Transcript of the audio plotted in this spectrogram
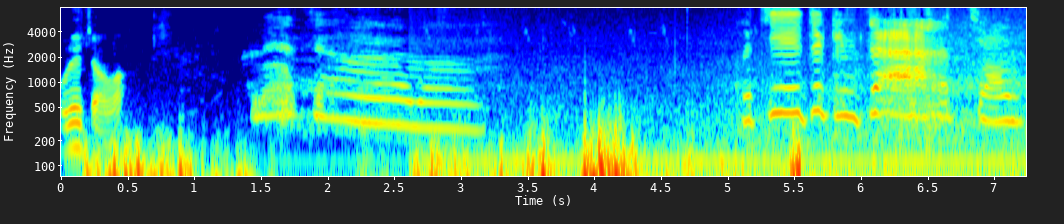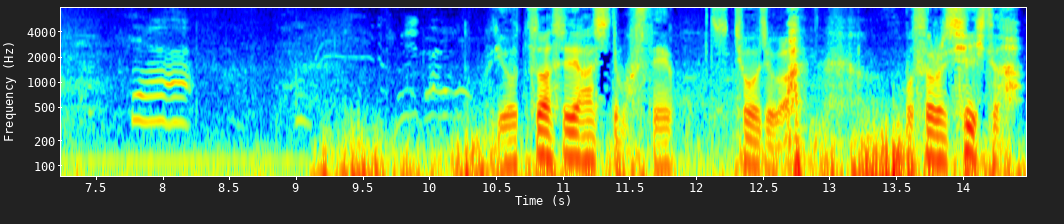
お姉ちゃんは？お姉ちゃんは、おじいちゃんちゃん。四つ足で走ってますね、長女が。恐ろしい人だ。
